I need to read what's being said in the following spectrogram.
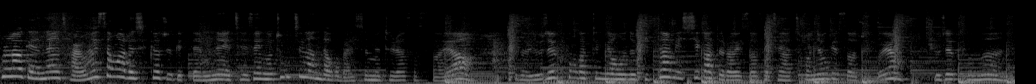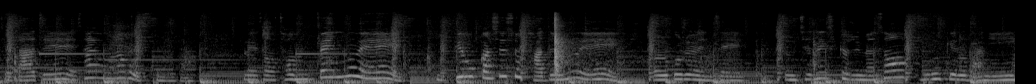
콜라겐을 잘 활성화를 시켜주기 때문에 재생을 촉진한다고 말씀을 드렸었어요. 그래서 이 제품 같은 경우는 비타민 C가 들어있어서 제가 저녁에 써주고요. 이 제품은 이제 낮에 사용을 하고 있습니다. 그래서 점뺀 후에 이 피부과 시술 받은 후에 얼굴을 이제 좀 재생시켜주면서 붉은기를 많이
